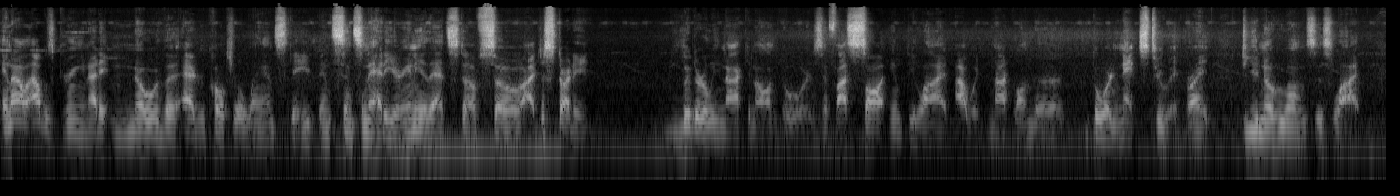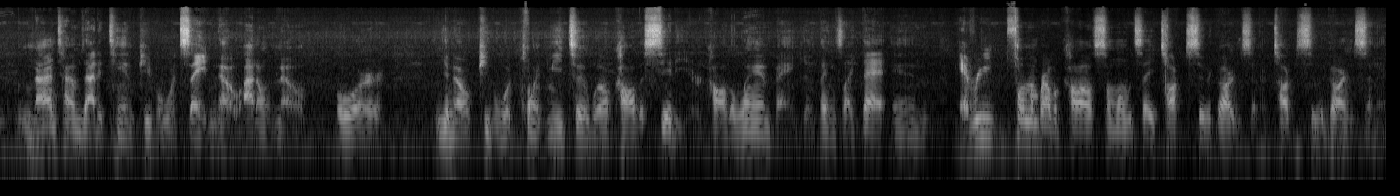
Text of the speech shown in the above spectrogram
And I, I was green. I didn't know the agricultural landscape in Cincinnati or any of that stuff. So I just started literally knocking on doors. If I saw empty lot, I would knock on the door next to it, right? Do you know who owns this lot? Nine times out of 10, people would say, no, I don't know. Or, you know, people would point me to, well, call the city call the land bank and things like that. And every phone number I would call, someone would say, talk to Civic Garden Center, talk to Civic Garden Center.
